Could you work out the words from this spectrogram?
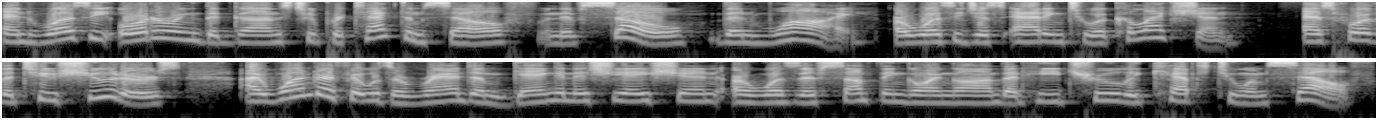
And was he ordering the guns to protect himself? And if so, then why? Or was he just adding to a collection? As for the two shooters, I wonder if it was a random gang initiation or was there something going on that he truly kept to himself.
